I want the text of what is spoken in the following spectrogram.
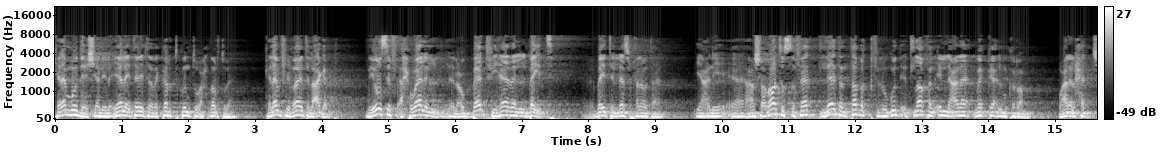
كلام مدهش يعني يا ليتني تذكرت كنت أحضرته يعني. كلام في غاية العجب. بيوصف أحوال العباد في هذا البيت بيت الله سبحانه وتعالى. يعني عشرات الصفات لا تنطبق في الوجود إطلاقا إلا على مكة المكرمة وعلى الحج.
